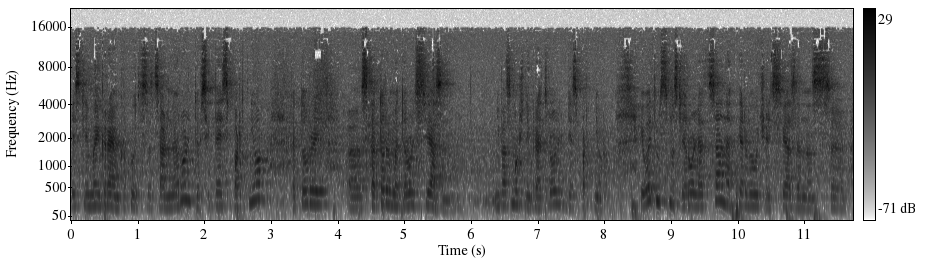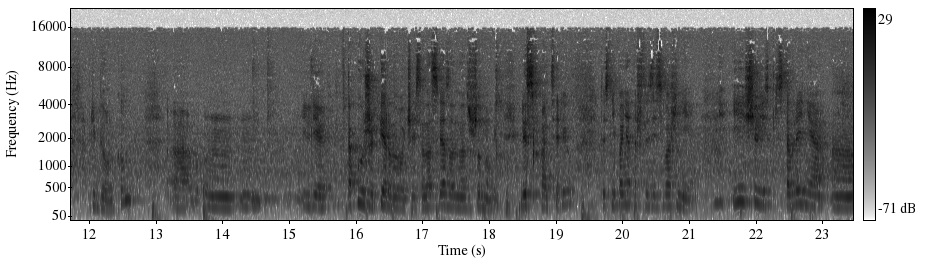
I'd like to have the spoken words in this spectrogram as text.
Если мы играем какую-то социальную роль, то всегда есть партнер, который, с которым эта роль связана невозможно играть роль без партнера. И в этом смысле роль отца, она в первую очередь связана с ребенком, или в такую же первую очередь она связана с женой или с матерью. То есть непонятно, что здесь важнее. И еще есть представление э,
